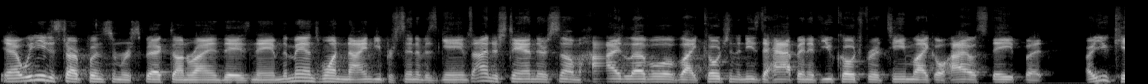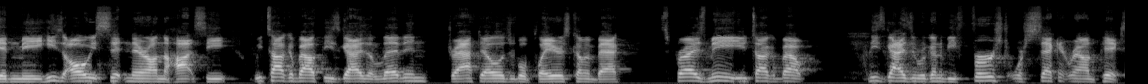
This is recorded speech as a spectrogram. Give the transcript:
Yeah, we need to start putting some respect on Ryan Day's name. The man's won 90% of his games. I understand there's some high level of like coaching that needs to happen if you coach for a team like Ohio State, but are you kidding me? He's always sitting there on the hot seat. We talk about these guys, 11 draft eligible players coming back. Surprise me. You talk about these guys that were going to be first or second round picks.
